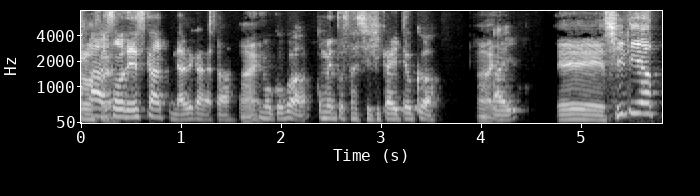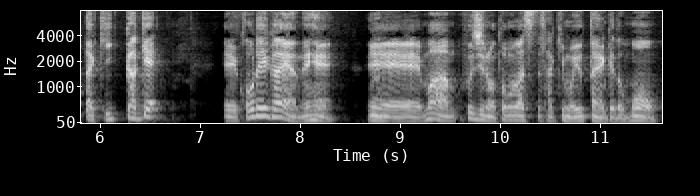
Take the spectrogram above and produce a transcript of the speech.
あ、ああ、そそうですかってなるからさ、はいもうここはコメント差し控えておくわ。うはい。はい。えー、知り合ったきっかけ。えーこれがやね、えーまあ、富士の友達ってさっきも言ったんやけども、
